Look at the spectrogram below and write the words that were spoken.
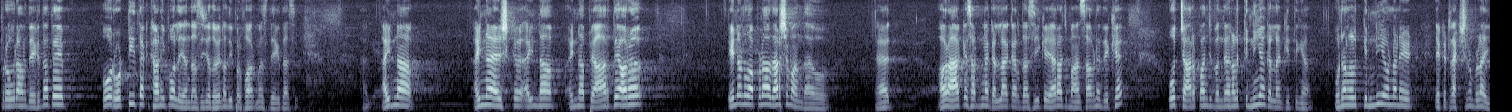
ਪ੍ਰੋਗਰਾਮ ਦੇਖਦਾ ਤੇ ਉਹ ਰੋਟੀ ਤੱਕ ਖਾਣੀ ਭੁੱਲ ਜਾਂਦਾ ਸੀ ਜਦੋਂ ਇਹਨਾਂ ਦੀ ਪਰਫਾਰਮੈਂਸ ਦੇਖਦਾ ਸੀ। ਇੰਨਾ ਇੰਨਾ ਇਸ਼ਕ, ਇੰਨਾ ਇੰਨਾ ਪਿਆਰ ਤੇ ਔਰ ਇਹਨਾਂ ਨੂੰ ਆਪਣਾ ਆਦਰਸ਼ ਮੰਨਦਾ ਉਹ। ਔਰ ਆ ਕੇ ਸਾਡੇ ਨਾਲ ਗੱਲਾਂ ਕਰਦਾ ਸੀ ਕਿ ਯਾਰ ਅੱਜ ਮਾਨ ਸਾਹਿਬ ਨੇ ਦੇਖਿਆ, ਉਹ ਚਾਰ ਪੰਜ ਬੰਦਿਆਂ ਨਾਲ ਕਿੰਨੀਆਂ ਗੱਲਾਂ ਕੀਤੀਆਂ। ਉਹਨਾਂ ਨਾਲ ਕਿੰਨੀ ਉਹਨਾਂ ਨੇ ਇੱਕ ਅਟਰੈਕਸ਼ਨ ਬਣਾਈ।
